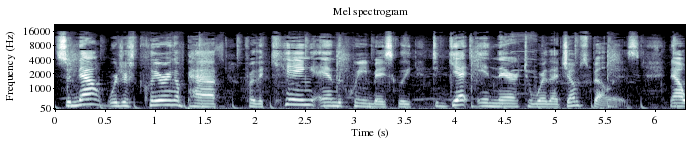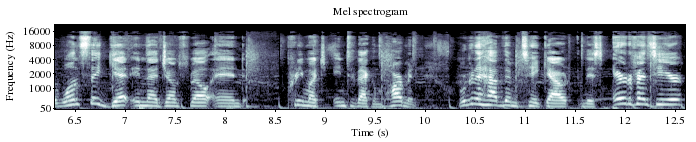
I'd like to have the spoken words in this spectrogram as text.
So now we're just clearing a path for the king and the queen basically to get in there to where that jump spell is. Now once they get in that jump spell and pretty much into that compartment, we're to have them take out this air defense here,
